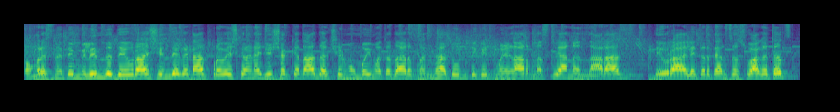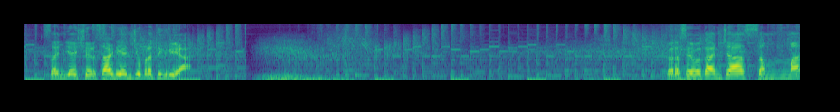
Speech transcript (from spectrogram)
काँग्रेस नेते मिलिंद देवराज शिंदे गटात प्रवेश करण्याची शक्यता दक्षिण मुंबई मतदारसंघातून तिकीट मिळणार नसल्यानं नाराज. देवरा आले तर त्यांचं स्वागतच. संजय शिरसाट यांची प्रतिक्रिया. करसेवकांच्या सन्मा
